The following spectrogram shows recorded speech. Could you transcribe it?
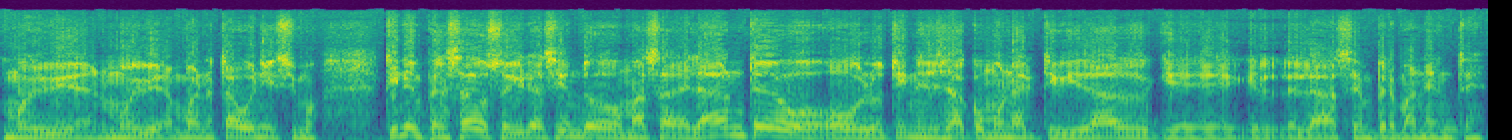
Muy bien, muy bien. Bueno, está buenísimo. ¿Tienen pensado seguir haciendo más adelante o, lo tienen ya como una actividad que la hacen permanente?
